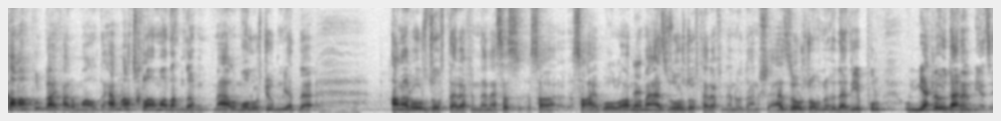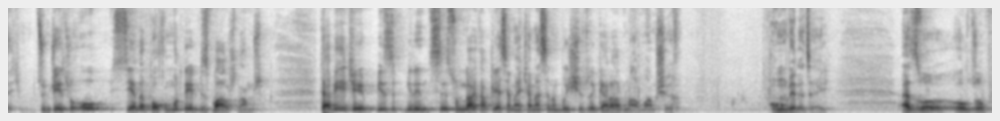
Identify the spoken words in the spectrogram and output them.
qalan pul qaytarılmalıdır. Həmin açıqlamadan da məlum olur ki, ümumiyyətlə Anar Orzov tərəfindən əsas sahibi olan, amma Əziz Orzov tərəfindən ödənişdir. Əziz Orzovun ödədiyi pul ümumiyyətlə ödənilməyəcək. Çünki heç o hissəyə də toxunmur deyib biz bağışlamışıq. Təbii ki, biz birincisi Sumqayıt Apellyasiya Məhkəməsinin bu iş üzrə qərarını almamışıq. Onun verəcəyi. Əziz Orzov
